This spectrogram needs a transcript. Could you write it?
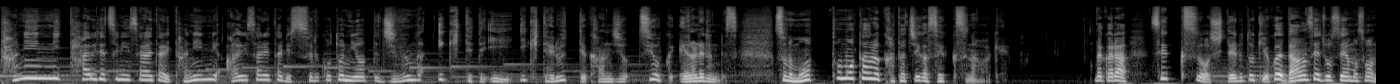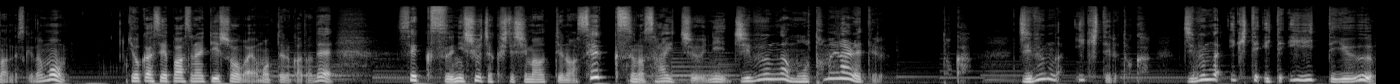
他人に大切にされたり、他人に愛されたりすることによって自分が生きてていい、生きてるっていう感じを強く得られるんです。その最もたる形がセックスなわけ。だから、セックスをしているときは、これは男性女性もそうなんですけども、境界性パーソナリティ障害を持っている方で、セックスに執着してしまうっていうのは、セックスの最中に自分が求められてるとか、自分が生きてるとか、自分が生きていていいっていう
